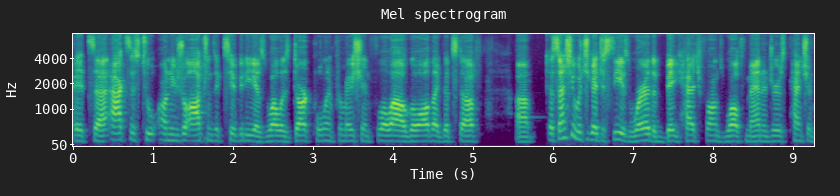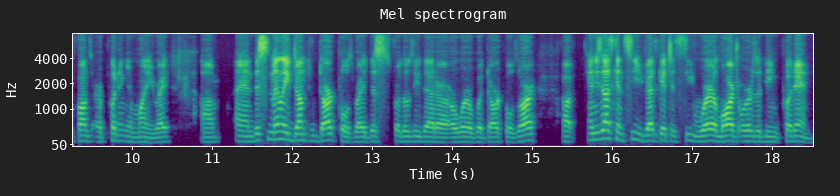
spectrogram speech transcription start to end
It's uh, access to unusual options activity as well as dark pool information, flow algo, all that good stuff. Um, essentially, what you get to see is where the big hedge funds, wealth managers, pension funds are putting their money, right? Um, and this is mainly done through dark pools, right? This is for those of you that are aware of what dark pools are. Uh, and you guys can see, you guys get to see where large orders are being put in,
